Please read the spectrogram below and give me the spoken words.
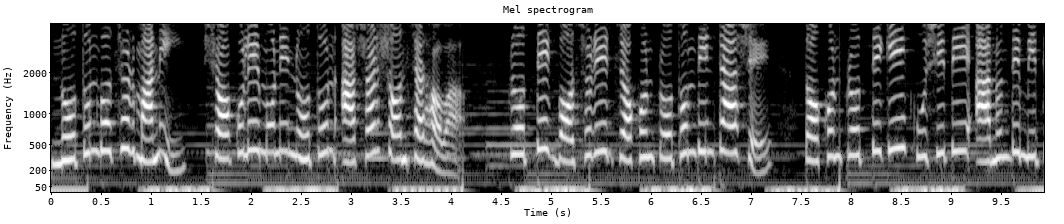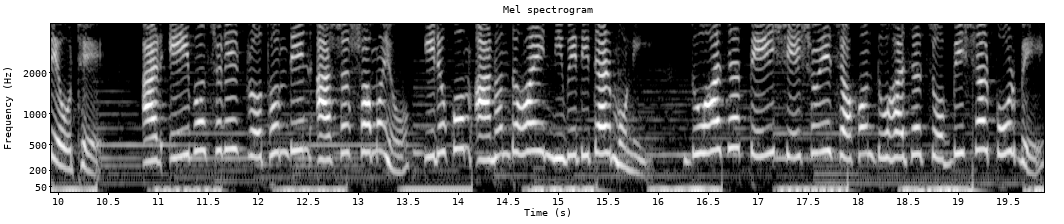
নতুন বছর মানেই সকলের মনে নতুন আশার সঞ্চার হওয়া। প্রত্যেক বছরের যখন প্রথম দিনটা আসে, তখন প্রত্যেকেই খুশিতে আনন্দে মেতে ওঠে। আর এই বছরের প্রথম দিন আসার সময়ও এরকম আনন্দ হয় নিবেদিতার মনে। দু হাজার তেইশ শেষ হয়ে যখন দু হাজার চব্বিশ সাল পড়বে,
